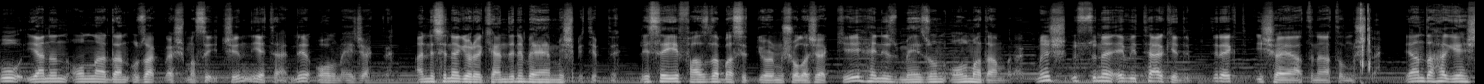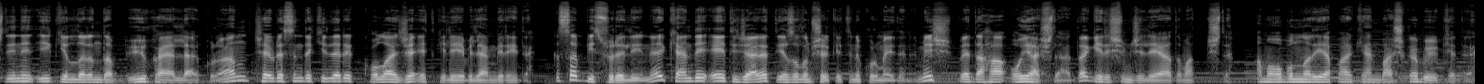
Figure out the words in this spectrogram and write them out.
bu yanın onlardan uzaklaşması için yeterli olmayacaktı. Annesine göre kendini beğenmiş bir tipti. Liseyi fazla basit görmüş olacak ki henüz mezun olmadan bırakmış, üstüne evi terk edip direkt iş hayatına atılmıştı. Yan daha gençliğinin ilk yıllarında büyük hayaller kuran, çevresindekileri kolayca etkileyebilen biriydi. Kısa bir süreliğine kendi e-ticaret yazılım şirketini kurmayı denemiş ve daha o yaşlarda girişimciliğe adım atmıştı. Ama o bunları yaparken başka bir ülkede,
